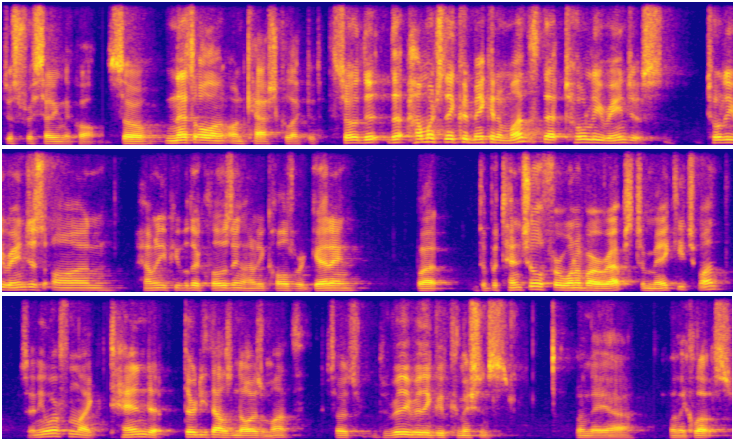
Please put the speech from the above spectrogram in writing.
just for setting the call. So, and that's all on, on cash collected. So the, the how much they could make in a month, that totally ranges. Totally ranges on how many people they're closing, how many calls we're getting. But the potential for one of our reps to make each month is anywhere from like ten to thirty thousand dollars a month. So it's really, really good commissions when they uh, when they close.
